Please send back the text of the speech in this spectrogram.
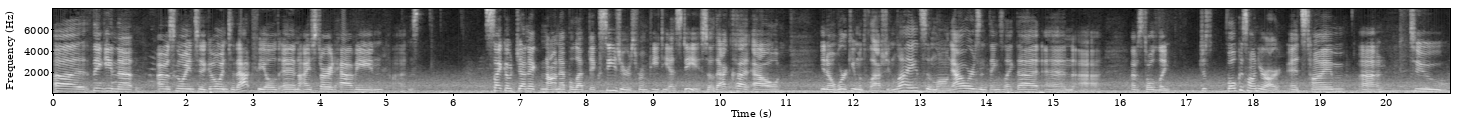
uh, thinking that I was going to go into that field, and I started having uh, psychogenic non-epileptic seizures from PTSD. So that cut out, you know, working with flashing lights and long hours and things like that. And uh, I was told like, just focus on your art. It's time uh, to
